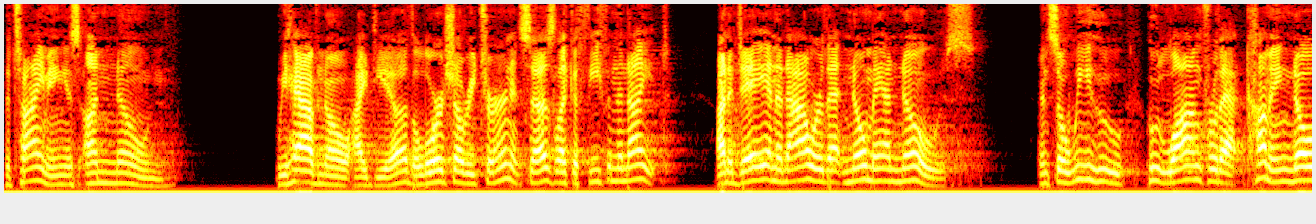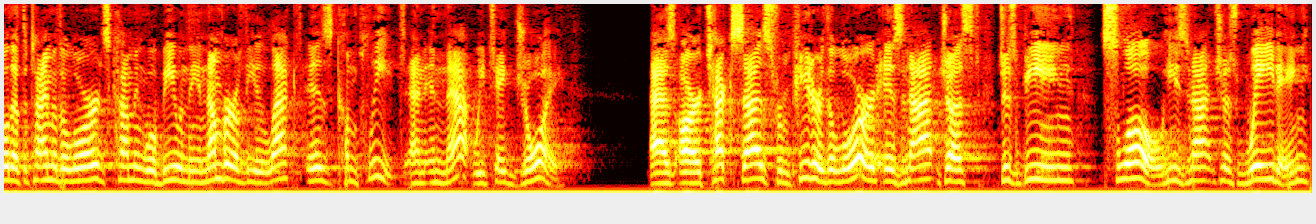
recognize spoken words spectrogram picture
The timing is unknown. We have no idea. The Lord shall return, it says, like a thief in the night, on a day and an hour that no man knows. And so we who, who long for that coming know that the time of the Lord's coming will be when the number of the elect is complete. And in that we take joy. As our text says from Peter, the Lord is not just, just being slow. He's not just waiting.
